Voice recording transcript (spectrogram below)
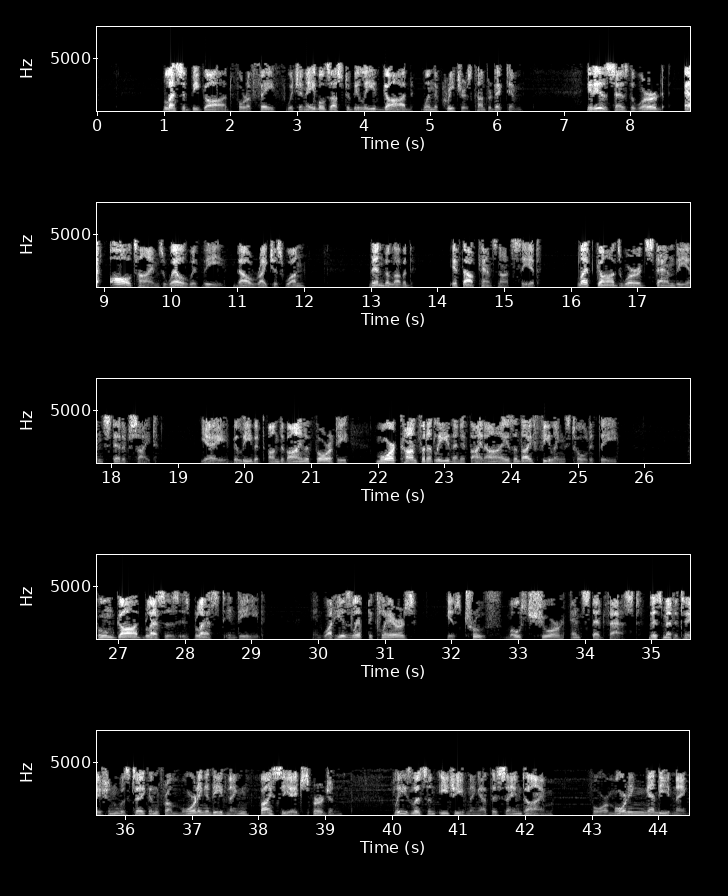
Blessed be God for a faith which enables us to believe God when the creatures contradict him. It is, says the Word, at all times well with thee, thou righteous one. Then, beloved, if thou canst not see it, let God's Word stand thee instead of sight. Yea, believe it on divine authority, more confidently than if thine eyes and thy feelings told it thee. Whom God blesses is blessed indeed, and what his lip declares is truth most sure and steadfast. This meditation was taken from Morning and Evening by C. H. Spurgeon. Please listen each evening at this same time for Morning and Evening.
